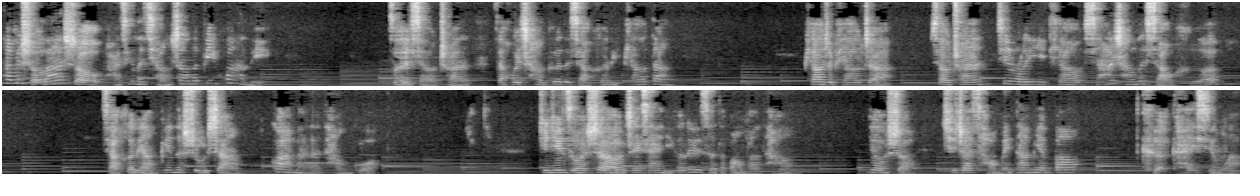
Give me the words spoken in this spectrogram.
他们手拉手爬进了墙上的壁画里。坐着小船在会唱歌的小河里飘荡，飘着飘着，小船进入了一条狭长的小河。小河两边的树上挂满了糖果。君君左手摘下一个绿色的棒棒糖，右手去抓草莓大面包，可开心了。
